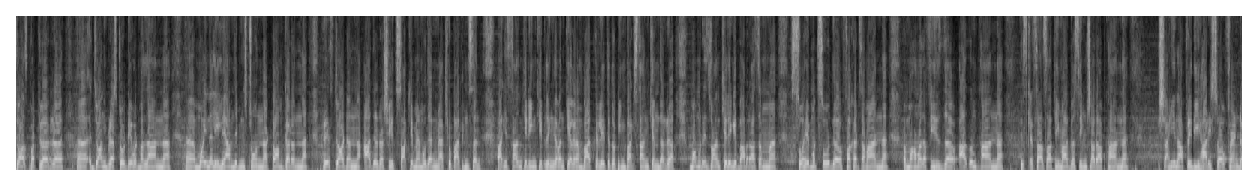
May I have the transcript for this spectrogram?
Jos Buttler Jonny Bairstow David Malan Moeen Ali Liam Livingstone Tom Curran Chris Jordan Adil Rashid Saqib Mahmood and Matthew Parkinson Pakistan की टीम की प्लेइंग इलेवन की अगर हम बात कर लेते तो टीम पाकिस्तान के अंदर मोहम्मद रिजवान खेलेंगे, बाबर आज़म, सोहेब मकसूद, फखर जमान, मोहम्मद हफीज, आज़म खान, इसके साथ साथ इमाद वसीम शादाब खान शाहीन आफरीदी हारिस रऊफ एंड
